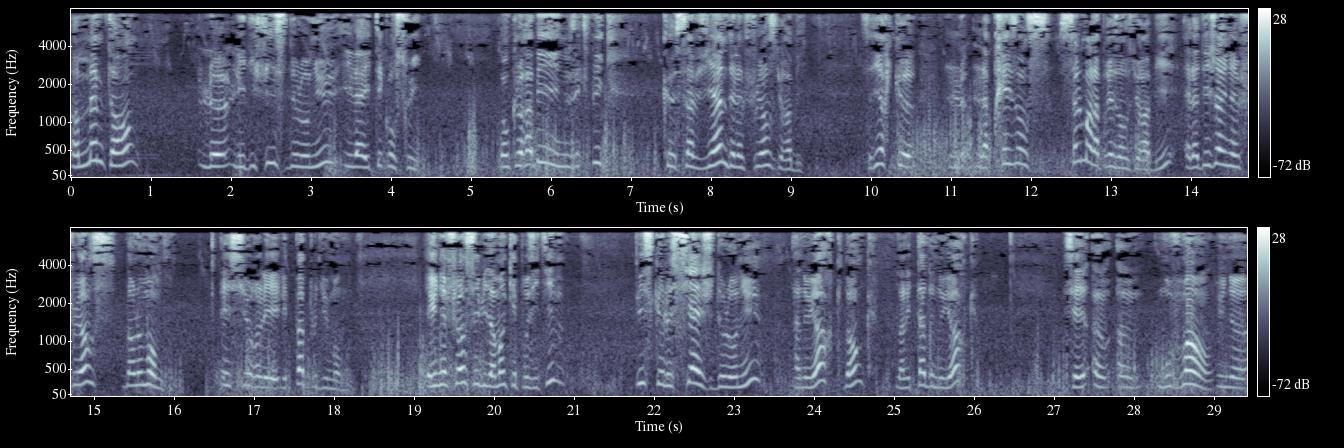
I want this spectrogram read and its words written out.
en même temps, l'édifice de l'ONU, il a été construit. Donc le rabbi nous explique que ça vient de l'influence du rabbi. C'est-à-dire que la présence, seulement la présence du rabbi, elle a déjà une influence dans le monde et sur les peuples du monde. Et une influence évidemment qui est positive, puisque le siège de l'ONU, à New York donc, dans l'État de New York, c'est un, mouvement, une,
